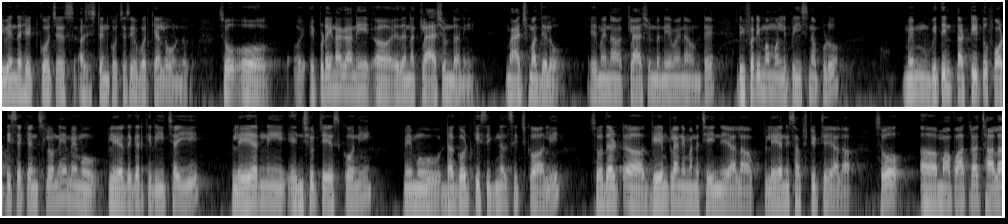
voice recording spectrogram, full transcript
Even the head coaches assistant coaches ఎవరికి అలా ఉండదు. సో ఎప్పుడైనా కానీ ఏదైనా క్లాష్ ఉండని మ్యాచ్ మధ్యలో ఏమైనా క్లాష్ ఉండని ఏమైనా ఉంటే రిఫరీ మమ్మల్ని పిలిచినప్పుడు మేము వితిన్ థర్టీ టు ఫార్టీ సెకండ్స్లోనే మేము ప్లేయర్ దగ్గరికి రీచ్ అయ్యి ప్లేయర్ని ఎన్ష్యూర్ చేసుకొని మేము డగ్అవుట్కి సిగ్నల్స్ ఇచ్చుకోవాలి. సో దట్ గేమ్ ప్లాన్ ఏమైనా చేంజ్ చేయాలా ప్లేయర్ని సబ్స్టిట్యూట్ చేయాలా సో మా పాత్ర చాలా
